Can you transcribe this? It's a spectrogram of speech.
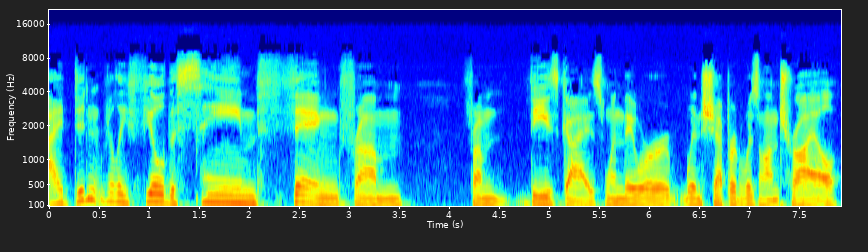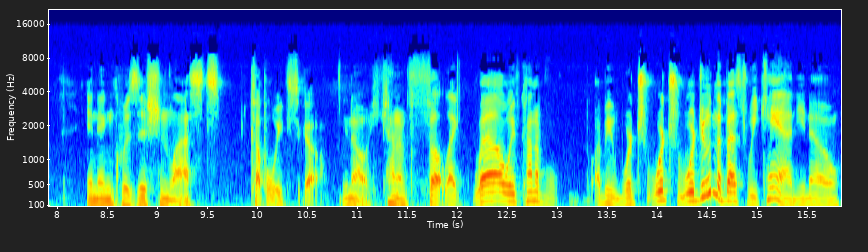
I didn't really feel the same thing from from these guys when they were when Sheppard was on trial in Inquisition last couple weeks ago. You know, he kind of felt like, well, we've kind of, I mean, we're we're we're doing the best we can, you know,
